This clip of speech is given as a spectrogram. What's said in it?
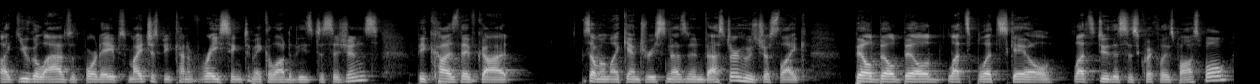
like Yuga Labs with Bored Apes might just be kind of racing to make a lot of these decisions because they've got someone like Andreessen as an investor who's just like build, build, build, let's blitz scale, let's do this as quickly as possible.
